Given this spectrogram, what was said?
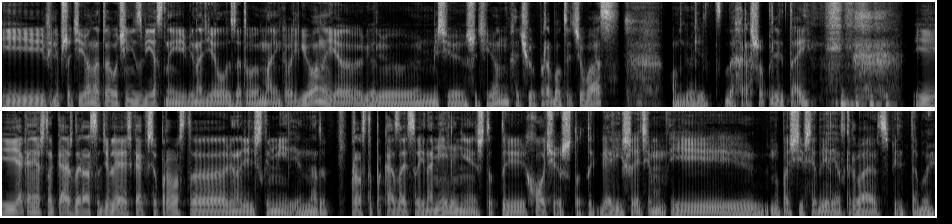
И Филипп Шатион – это очень известный винодел из этого маленького региона. Я говорю, месье Шатион, хочу поработать у вас. Он говорит, да хорошо, прилетай. И я, конечно, каждый раз удивляюсь, как все просто в винодельческом мире. Надо просто показать свои намерения, что ты хочешь, что ты горишь этим. И ну, почти все двери открываются перед тобой.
